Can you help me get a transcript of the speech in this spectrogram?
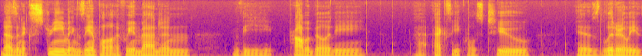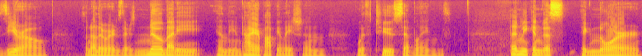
Now, as an extreme example, if we imagine the probability that x equals 2 is literally 0, so in other words, there's nobody in the entire population with two siblings, then we can just ignore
